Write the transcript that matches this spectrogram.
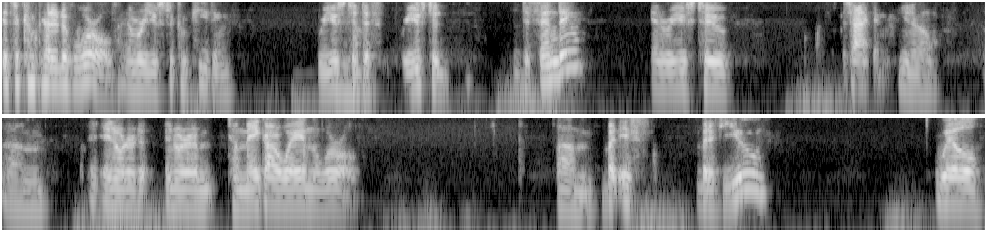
it's a competitive world and we're used to competing we're used to def- we're used to defending and we're used to attacking you know um, in order to in order to, to make our way in the world. Um, but if but if you will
